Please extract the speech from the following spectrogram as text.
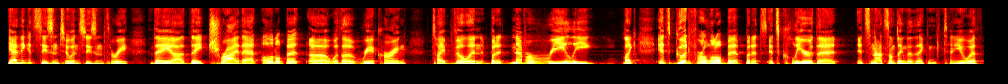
yeah i think it's season two and season three they uh they try that a little bit uh with a reoccurring type villain but it never really like it's good for a little bit, but it's it's clear that it's not something that they can continue with.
